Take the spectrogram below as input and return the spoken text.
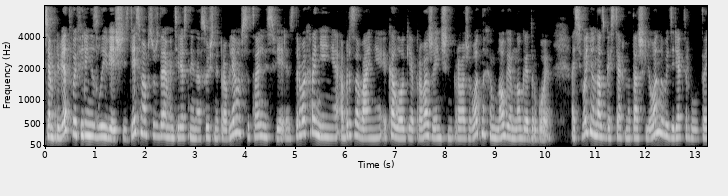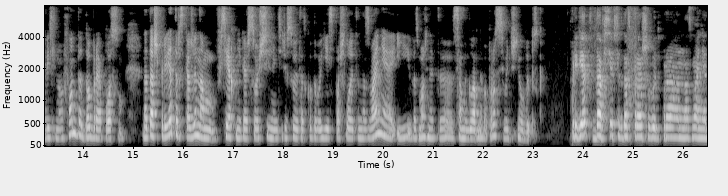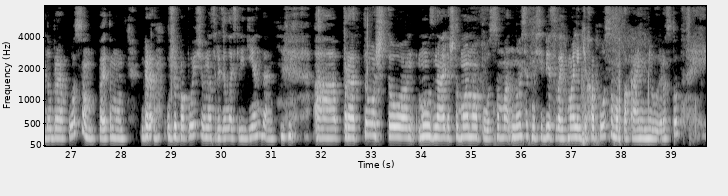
Всем привет! В эфире «Не злые вещи». Здесь мы обсуждаем интересные и насущные проблемы в социальной сфере. Здравоохранение, образование, экология, права женщин, права животных и многое-многое другое. А сегодня у нас в гостях Наташа Леонова, директор благотворительного фонда «Добрый опоссум». Наташа, привет! Расскажи нам, всех, мне кажется, очень сильно интересует, откуда есть пошло это название, и, возможно, это самый главный вопрос сегодняшнего выпуска. Привет. Да, все всегда спрашивают про название «Добрый опоссум», поэтому уже попозже у нас родилась легенда а, про то, что мы узнали, что мама опоссума носит на себе своих маленьких опоссумов, пока они не вырастут.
